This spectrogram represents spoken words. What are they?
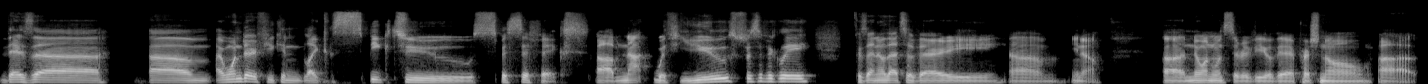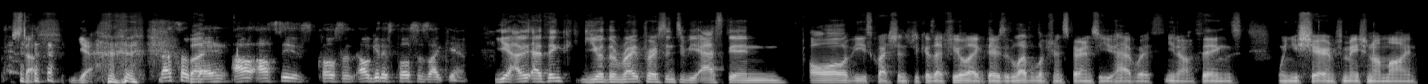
there's a um, I wonder if you can like speak to specifics, um, not with you specifically, because I know that's a very, um, you know, uh, no one wants to reveal their personal uh, stuff. yeah, that's okay. But, I'll, I'll see as close as I'll get as close as I can. Yeah, I, I think you're the right person to be asking all of these questions because I feel like there's a level of transparency you have with you know things when you share information online.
